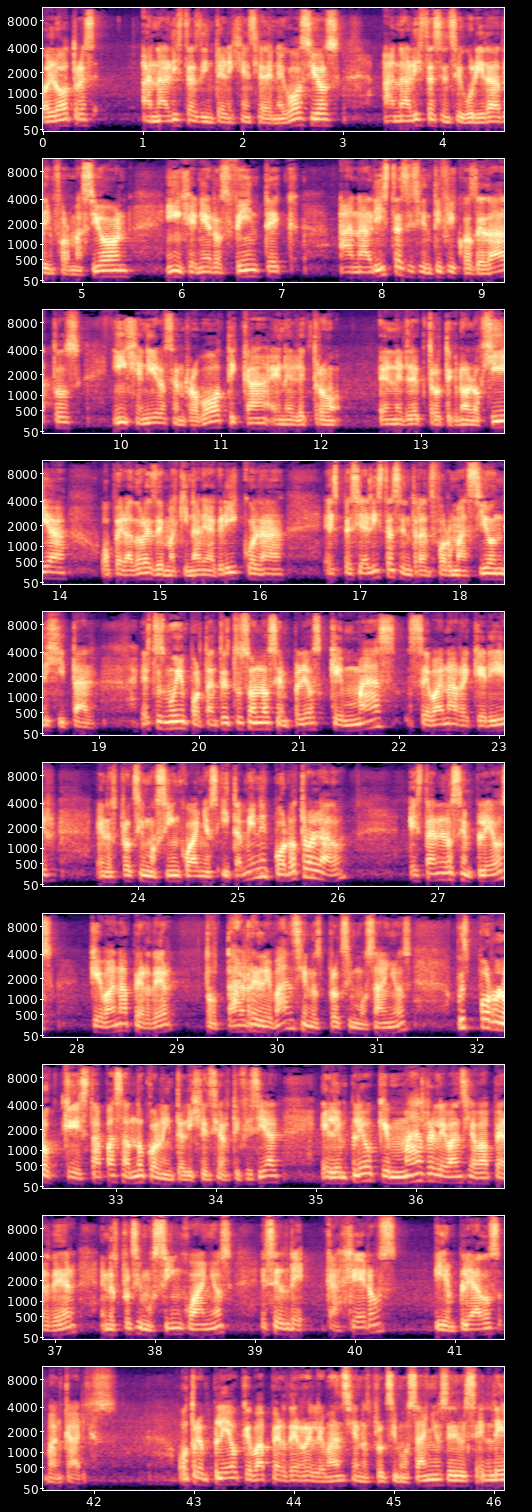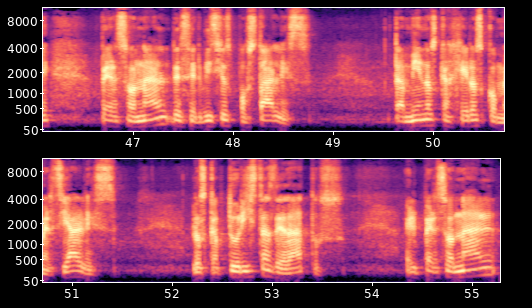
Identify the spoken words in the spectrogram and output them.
O el otro es analistas de inteligencia de negocios, analistas en seguridad de información, ingenieros fintech, analistas y científicos de datos, ingenieros en robótica, en, electro, en electrotecnología, operadores de maquinaria agrícola, especialistas en transformación digital. Esto es muy importante, estos son los empleos que más se van a requerir en los próximos cinco años. Y también, por otro lado, están los empleos que van a perder total relevancia en los próximos años, pues por lo que está pasando con la inteligencia artificial. El empleo que más relevancia va a perder en los próximos cinco años es el de cajeros y empleados bancarios. Otro empleo que va a perder relevancia en los próximos años es el de personal de servicios postales, también los cajeros comerciales, los capturistas de datos, el personal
